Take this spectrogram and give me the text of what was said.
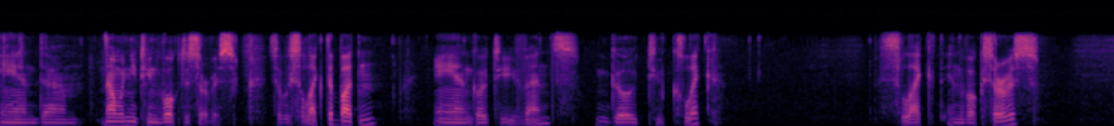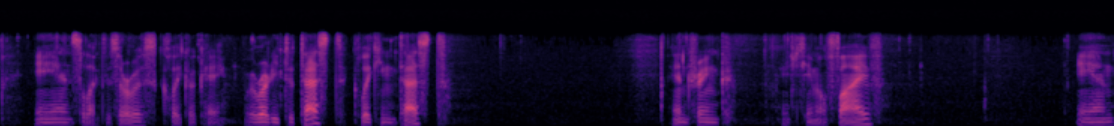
And um, now we need to invoke the service. So we select the button and go to events, go to click, select invoke service and select the service, click OK. We're ready to test, clicking test. entering HTML5 and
